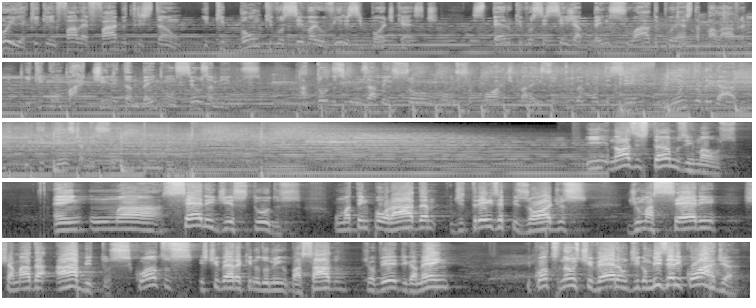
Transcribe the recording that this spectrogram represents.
Oi, aqui quem fala é Fábio Tristão e que bom que você vai ouvir esse podcast. Espero que você seja abençoado por esta palavra e que compartilhe também com seus amigos. A todos que nos abençoam com o suporte para isso tudo acontecer, muito obrigado e que Deus te abençoe. E nós estamos, irmãos, em uma série de estudos, uma temporada de três episódios de uma série chamada Hábitos. Quantos estiveram aqui no domingo passado? Deixa eu ver, diga amém. E quantos não estiveram, digam misericórdia.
